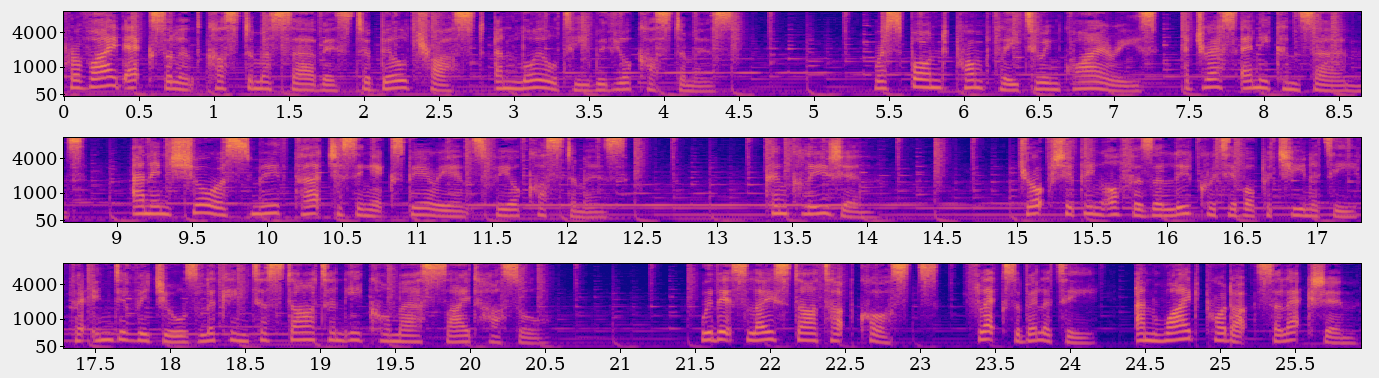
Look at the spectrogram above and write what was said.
Provide excellent customer service to build trust and loyalty with your customers. Respond promptly to inquiries, address any concerns, and ensure a smooth purchasing experience for your customers. Conclusion Dropshipping offers a lucrative opportunity for individuals looking to start an e commerce side hustle. With its low startup costs, flexibility, and wide product selection,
